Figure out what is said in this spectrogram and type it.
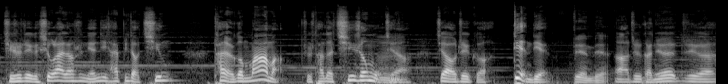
其实这个秀赖当时年纪还比较轻，他有一个妈妈，就是他的亲生母亲啊，叫这个电电电电啊，就感觉这个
